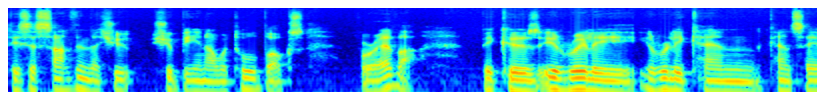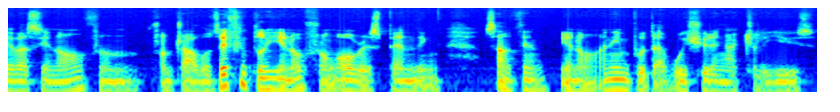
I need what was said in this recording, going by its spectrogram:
This is something that should should be in our toolbox forever, because it really it really can can save us, you know, from from troubles. Definitely, you know, from overspending something, you know, an input that we shouldn't actually use.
